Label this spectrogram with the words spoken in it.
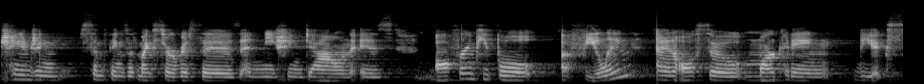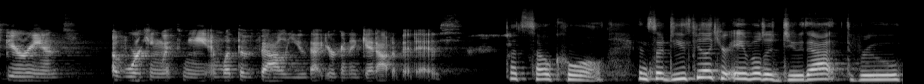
changing some things with my services and niching down is offering people a feeling and also marketing the experience of working with me and what the value that you're going to get out of it is. That's so cool. And so, do you feel like you're able to do that through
